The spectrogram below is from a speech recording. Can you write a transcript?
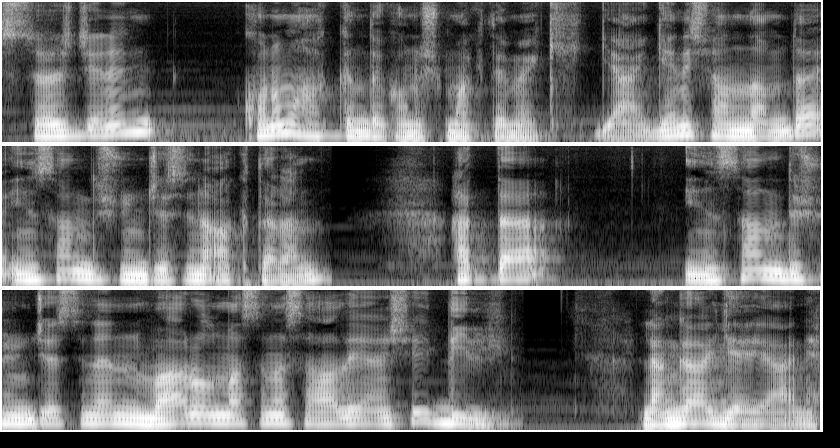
sözcenin konumu hakkında konuşmak demek. Yani geniş anlamda insan düşüncesini aktaran, hatta insan düşüncesinin var olmasını sağlayan şey dil. Langage yani.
